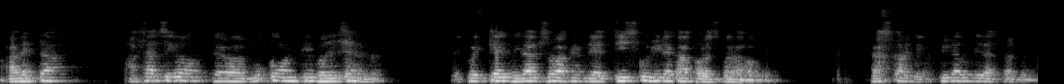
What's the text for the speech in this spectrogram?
আর একটা আশা ছিল মুখ্যমন্ত্রী বলেছেন প্রত্যেক বিধানসভা কেন্দ্রে ত্রিশ কোটি টাকা খরচ করা হবে। রাস্তার জন্য পিডাব্লিউডি রাস্তার জন্য।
